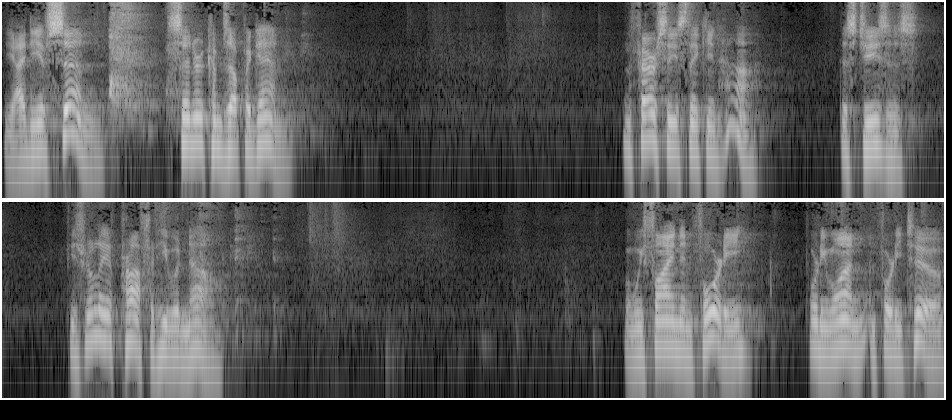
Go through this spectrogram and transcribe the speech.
The idea of sin sinner comes up again. And the Pharisees thinking, huh, this Jesus, if he's really a prophet, he would know. Well, we find in 40, 41, and 42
